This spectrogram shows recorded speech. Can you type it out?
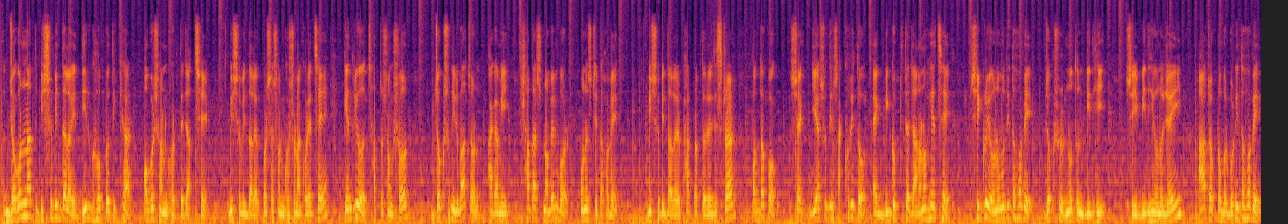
জগন্নাথ বিশ্ববিদ্যালয়ে দীর্ঘ প্রতীক্ষার অবসান ঘটতে যাচ্ছে। বিশ্ববিদ্যালয় প্রশাসন ঘোষণা করেছে, কেন্দ্রীয় ছাত্র সংসদ যক্ষ নির্বাচন আগামী সাতাশ নভেম্বর অনুষ্ঠিত হবে। বিশ্ববিদ্যালয়ের ভারপ্রাপ্ত রেজিস্ট্রার অধ্যাপক শেখ গিয়াসুদ্দিন স্বাক্ষরিত এক বিজ্ঞপ্তিতে জানানো হয়েছে, শীঘ্রই অনুমোদিত হবে যক্ষুর নতুন বিধি। সেই বিধি অনুযায়ী আট অক্টোবর গঠিত হবে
